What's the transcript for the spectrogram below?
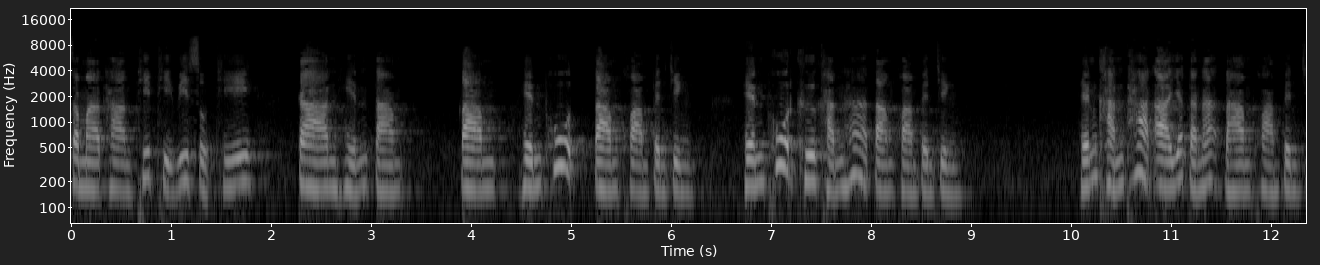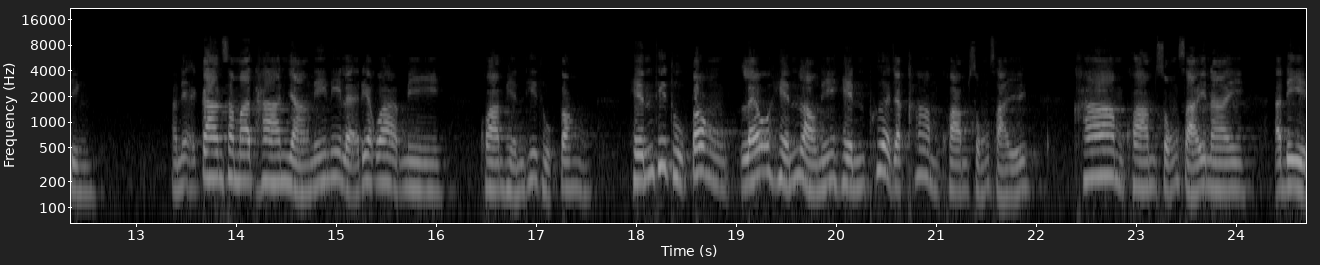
สมาทานทิฏฐิวิสุทธิการเห็นตามตามเห็นพูดตามความเป็นจริง เห็นพูดคือขันห้าตามความเป็นจริง เห็นขันธาตุอายตนะตามความเป็นจริง อันนี้การสมาทานอย่างนี้นี่แหละเรียกว่ามี ความเห็นที่ถูกต้อง เห็นที่ถูกต้องแล้วเห็นเหล่านี้เห็นเพื่อจะข้ามความสงสัย ข้ามความสงสัยในอดีต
